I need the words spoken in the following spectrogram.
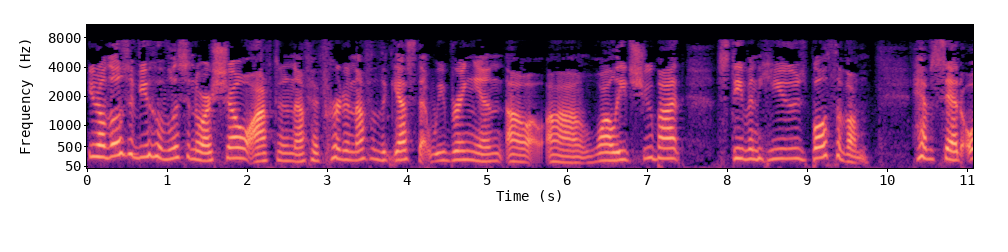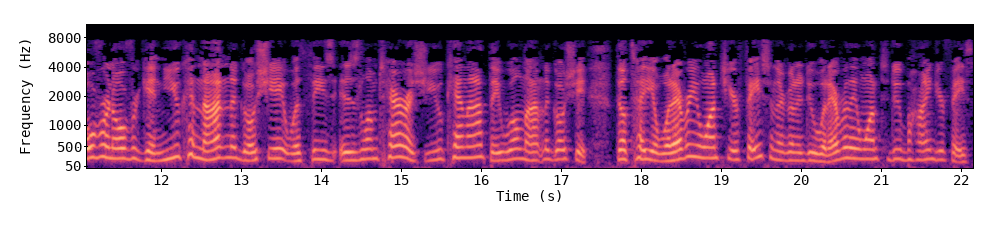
You know, those of you who've listened to our show often enough have heard enough of the guests that we bring in, uh, uh, Walid Shoebat, Stephen Hughes, both of them have said over and over again, you cannot negotiate with these Islam terrorists. You cannot. They will not negotiate. They'll tell you whatever you want to your face and they're going to do whatever they want to do behind your face.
